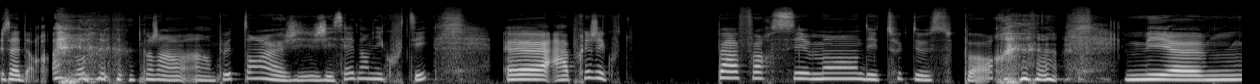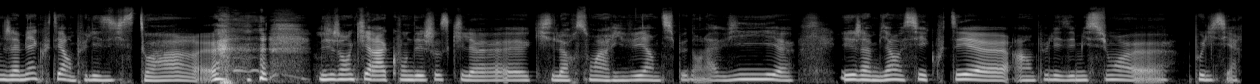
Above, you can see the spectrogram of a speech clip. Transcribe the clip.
j'adore. Quand j'ai un, un peu de temps, j'essaie d'en écouter. Après, j'écoute pas forcément des trucs de sport, mais euh, j'aime bien écouter un peu les histoires, euh, les gens qui racontent des choses qui, le- qui leur sont arrivées un petit peu dans la vie. euh, et j'aime bien aussi écouter euh, un peu les émissions euh, policières.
